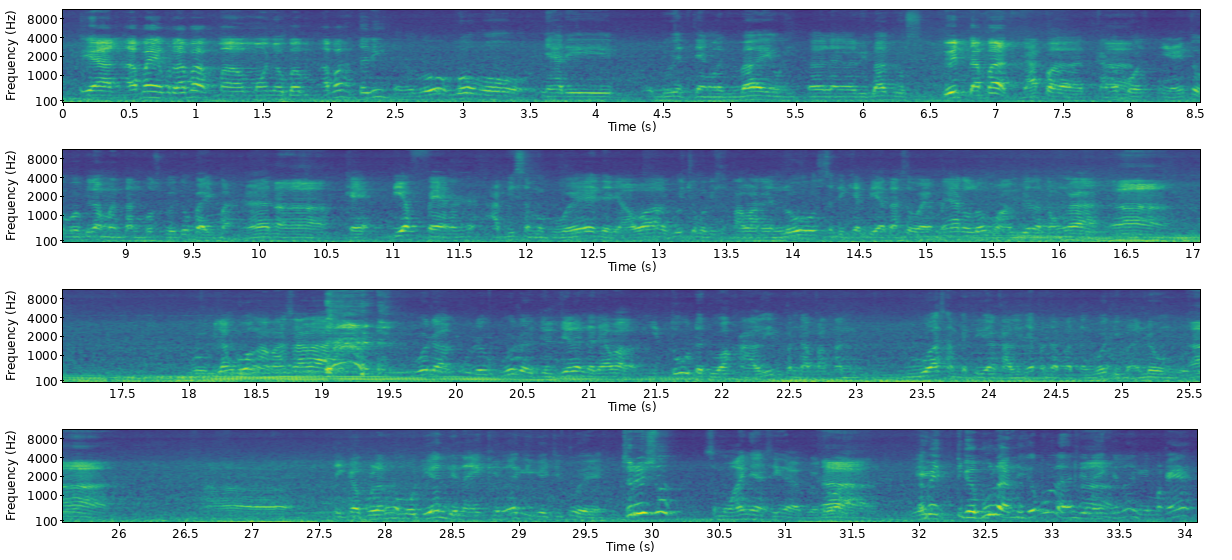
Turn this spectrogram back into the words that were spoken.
Yang apa yang pertama mau, mau nyoba apa tadi? gue gue mau nyari duit yang lebih baik eh, yang lebih bagus Duit dapat. dapat karena bos ya itu gue bilang mantan bos gue itu baik banget Nah, kayak dia fair abis sama gue dari awal gue cuma bisa tawarin lu sedikit di atas UMR lu mau ambil atau enggak nah, gue bilang gue nggak masalah gue udah udah gue udah jalan dari awal itu udah dua kali pendapatan dua sampai tiga kalinya pendapatan gue di Bandung gua bilang. nah. Eh, tiga bulan kemudian dinaikin lagi gaji gue Serius lu? semuanya sih nggak gue Nah, doang Ya, tapi tiga bulan. tiga bulan dinaikin lagi makanya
